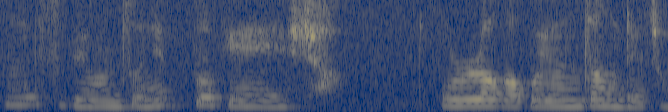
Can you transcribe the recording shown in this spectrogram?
속눈썹이 완전 예쁘게 샥 올라가고 연장되죠.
